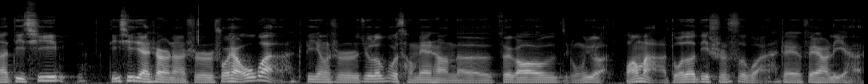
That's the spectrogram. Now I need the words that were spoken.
那第七第七件事呢，是说一下欧冠，毕竟是俱乐部层面上的最高荣誉了。皇马夺得第十四冠，这个非常厉害。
